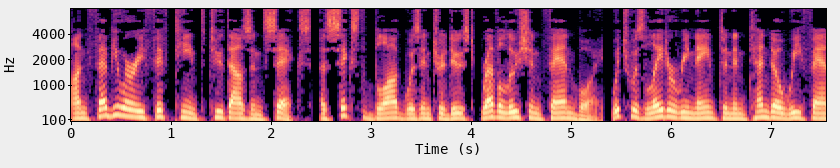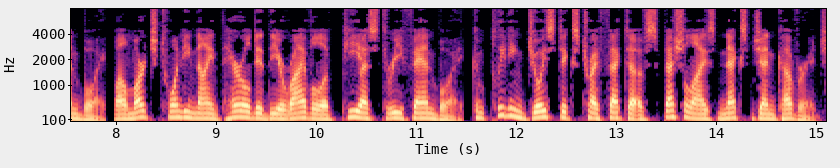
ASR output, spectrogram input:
On February 15, 2006, a sixth blog was introduced, Revolution Fanboy, which was later renamed to Nintendo Wii Fanboy, while March 29 heralded the arrival of PS3 Fanboy, completing Joystiq's trifecta of specialized next-gen coverage.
